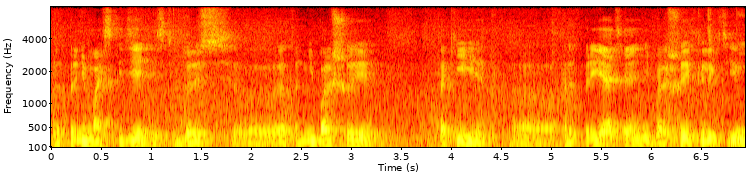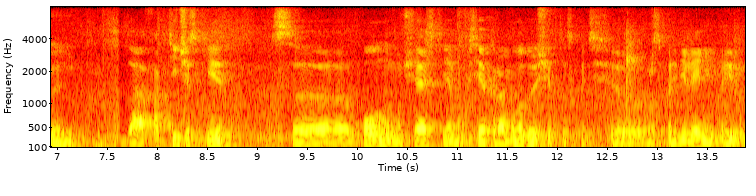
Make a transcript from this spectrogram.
предпринимательской деятельности. То есть э, это небольшие такие э, предприятия, небольшие коллективы. Да, фактически с э, полным участием всех работающих, так сказать, э, в распределении прибыли.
